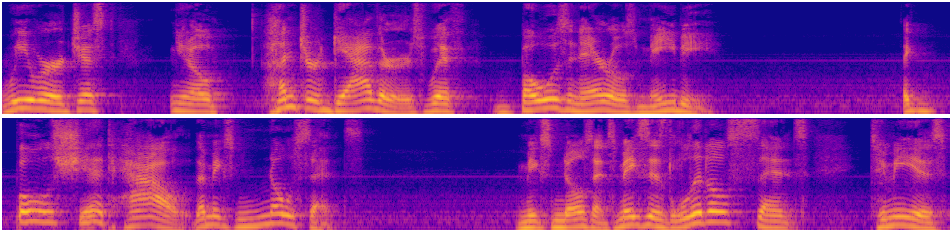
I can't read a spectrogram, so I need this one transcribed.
we were just, you know, hunter gatherers with bows and arrows, maybe. Like, bullshit. How? That makes no sense. Makes no sense. Makes as little sense to me as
